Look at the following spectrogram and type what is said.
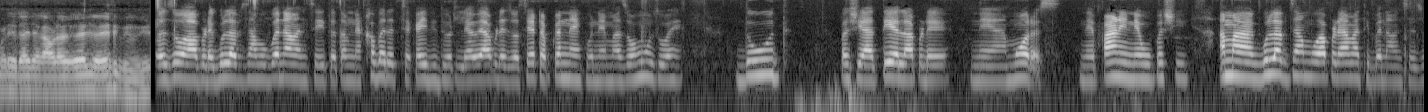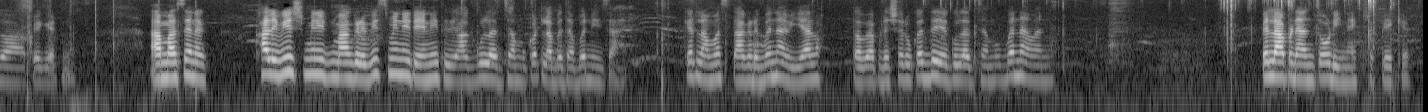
મળી ડાયરેક્ટ તો જો આપણે ગુલાબ જાંબુ બનાવવાનું છે તો તમને ખબર જ છે, કહી દીધું. એટલે હવે આપણે જો સેટઅપ કરી નાખ્યું ને એમાં જો શું જોઈએ દૂધ, પછી આ તેલ આપણે ને આ મોરસ ને પાણી ને એવું પછી આમાં ગુલાબ જાંબુ આપણે આમાંથી બનાવવાનું છે જો આ પેકેટનું આમાં છે ને ખાલી વીસ મિનિટમાં આગળ વીસ મિનિટ એ નહીં આ ગુલાબ જાંબુ કેટલા બધા બની જાય કેટલા મસ્ત આગળ બનાવી હાલો. તો હવે આપણે શરૂ કરી દઈએ ગુલાબ જાંબુ બનાવવાનું. પહેલાં આપણે આને તોડી નાખીએ પેકેટ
